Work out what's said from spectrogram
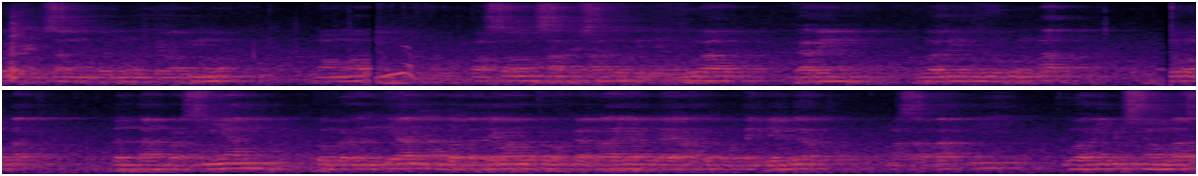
keputusan Gubernur Jawa Timur nomor 011.2 garing 2024 tentang peresmian pemberhentian anggota Dewan Perwakilan Rakyat Daerah Kabupaten Jember masa bakti 2019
